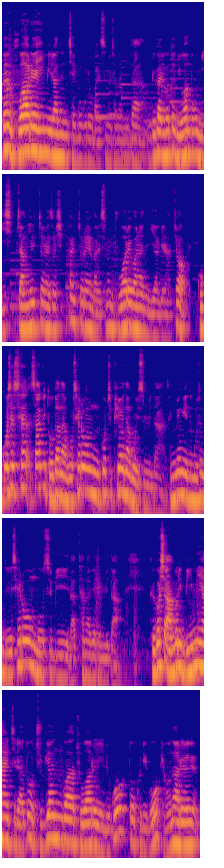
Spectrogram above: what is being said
부활의 힘이라는 제목으로 말씀을 전합니다. 우리가 읽었던 요한복음 20장 1절에서 18절의 말씀은 부활에 관한 이야기를 하죠. 곳곳에 새- 싹이 돋아나고 새로운 꽃이 피어나고 있습니다. 생명이 있는 곳은 늘 새로운 모습이 나타나게 됩니다. 그것이 아무리 미미할지라도 주변과 조화를 이루고 또 그리고 변화를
